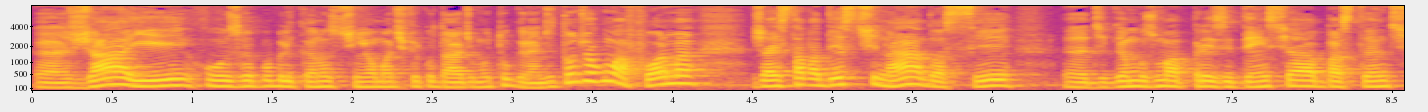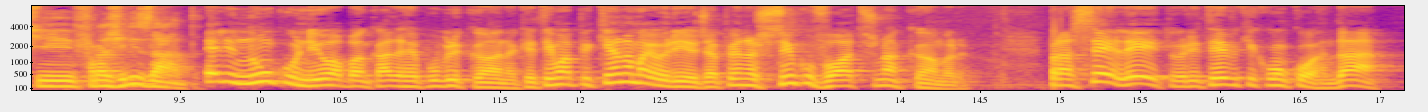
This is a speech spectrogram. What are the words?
eh, já aí os republicanos tinham uma dificuldade muito grande. Então, de alguma forma, já estava destinado a ser, eh, digamos, uma presidência bastante fragilizada. Ele nunca uniu a bancada republicana, que tem uma pequena maioria de apenas cinco votos na Câmara. Para ser eleito, ele teve que concordar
